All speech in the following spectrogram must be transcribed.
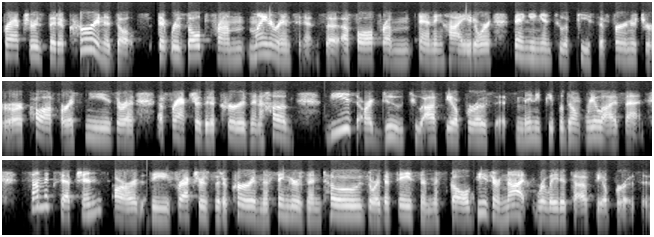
fractures that occur in adults that result from minor incidents, a, a, fall from standing height or banging into a piece of furniture or a cough or a sneeze or a, a fracture that occurs in a hug. These are due to osteoporosis. Many people don't realize that. Some exceptions are the fractures that occur in the fingers and toes or the face and the skull. These are not related to osteoporosis,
